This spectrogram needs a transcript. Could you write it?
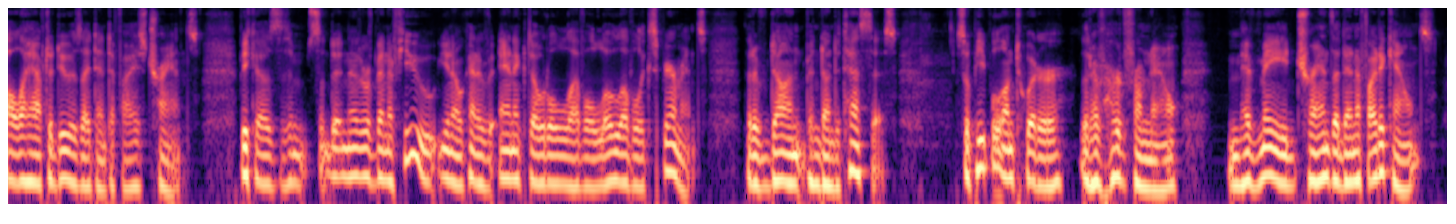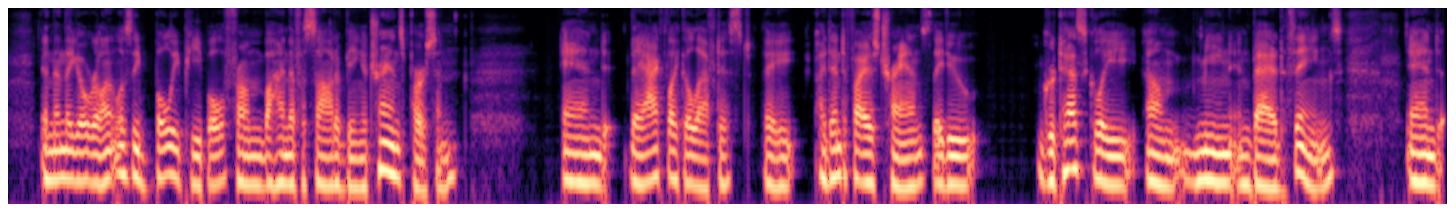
All I have to do is identify as trans. Because there have been a few, you know, kind of anecdotal level, low level experiments that have done been done to test this. So people on Twitter that I've heard from now have made trans identified accounts and then they go relentlessly bully people from behind the facade of being a trans person and they act like a leftist. They identify as trans. They do grotesquely um, mean and bad things. And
